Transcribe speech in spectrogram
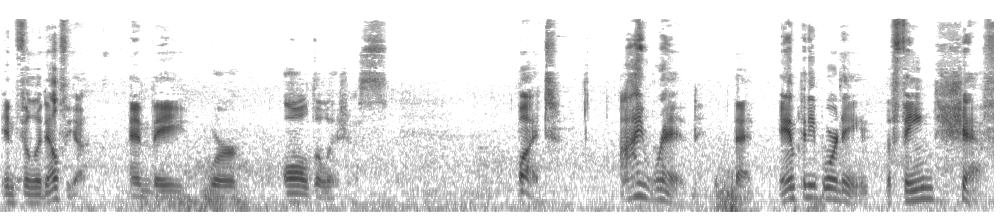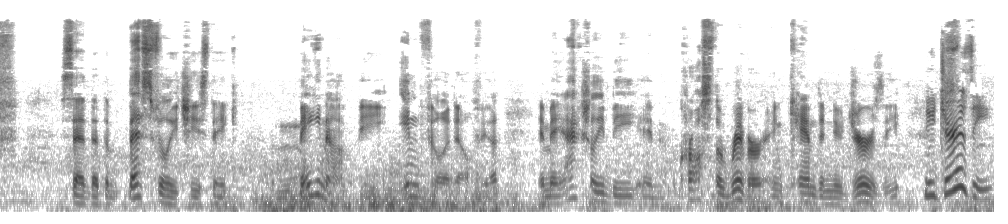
in Philadelphia, and they were all delicious. But I read that Anthony Bourdain, the famed chef, said that the best Philly cheesesteak may not be in Philadelphia. It may actually be in across the river in Camden, New Jersey. New Jersey.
